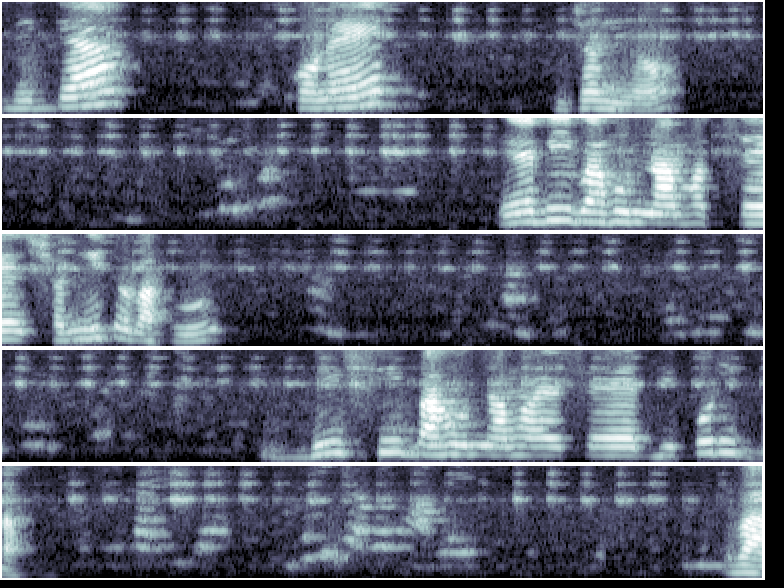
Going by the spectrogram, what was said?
বিটা কোণের জন্য এ বি বাহুর নাম হচ্ছে সন্নিহিত বাহু। বিসি বাহুর নাম হয়েছে বিপরীত বাহু। এবং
